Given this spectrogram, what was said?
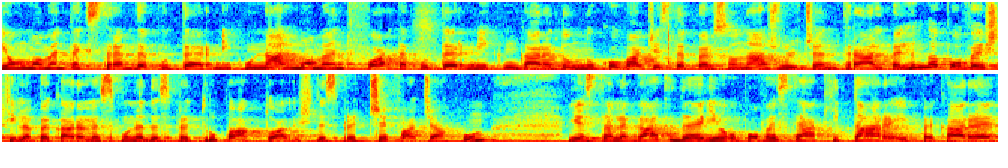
e un moment extrem de puternic. Un alt moment foarte puternic în care domnul Covaci este personajul central, pe lângă poveștile pe care le spune despre trupa actuală și despre ce face acum, este legat de e o poveste a chitarei pe care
